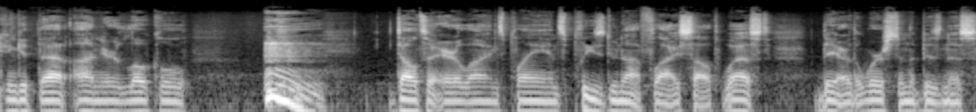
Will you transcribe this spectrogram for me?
You can get that on your local Delta Airlines planes. Please do not fly Southwest. They are the worst in the business.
